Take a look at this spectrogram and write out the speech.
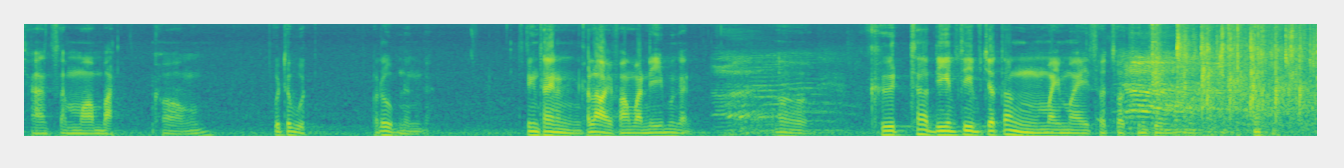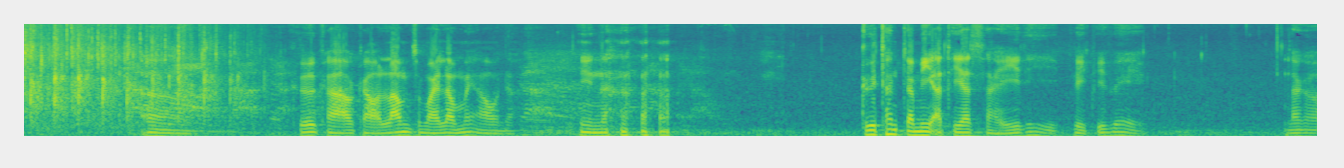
ฌานสมอบัติของพุทธบุตรรูปหนึ่งนะซึ่งท่านก็เล่าให้ฟังวันนี้เหมือนกันเออคือถ้าดีมซีจะต้องใหม่ ๆ สดๆจริงๆเออคือข่าวเก่าล้ำสมัยเราไม่เอานะนี่นะ คือท่านจะมีอัธยาศัยที่ปลีกวิเวก แล้วก็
